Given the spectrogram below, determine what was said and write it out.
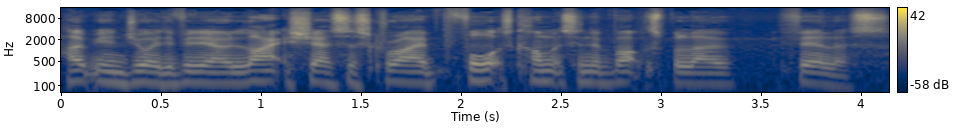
Hope you enjoyed the video. Like, share, subscribe. Thoughts, comments in the box below. Fearless.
